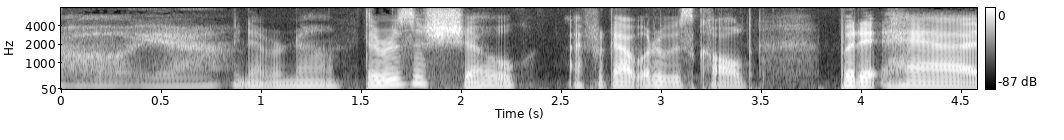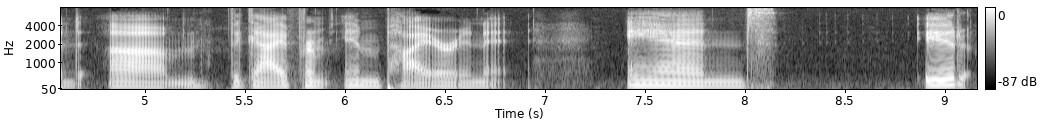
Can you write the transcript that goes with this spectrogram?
Oh yeah. You never know. There was a show, I forgot what it was called, but it had um, the guy from Empire in it. And it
